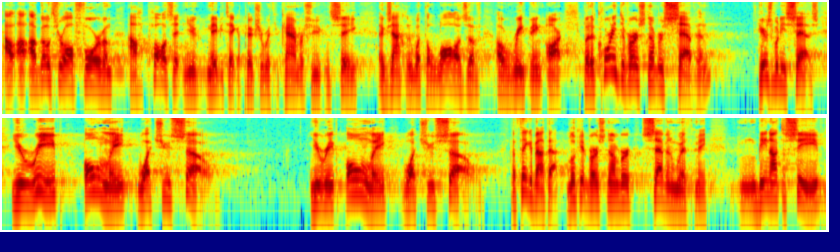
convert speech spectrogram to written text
I'll, I'll, go through all four of them. I'll pause it and you maybe take a picture with your camera so you can see exactly what the laws of, of reaping are. But according to verse number seven, here's what he says You reap only what you sow. You reap only what you sow. Now, think about that. Look at verse number seven with me. Be not deceived.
